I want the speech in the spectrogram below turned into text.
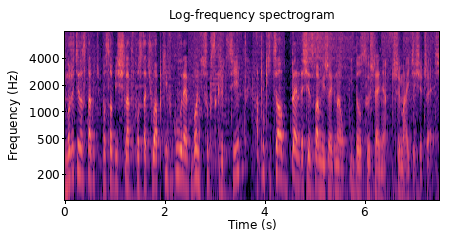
Możecie zostawić po sobie ślad w postaci łapki w górę bądź subskrypcji, a póki co będę się z wami żegnał i do usłyszenia. Trzymajcie się, cześć!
